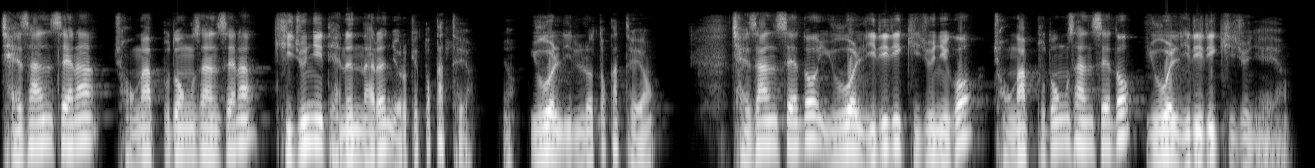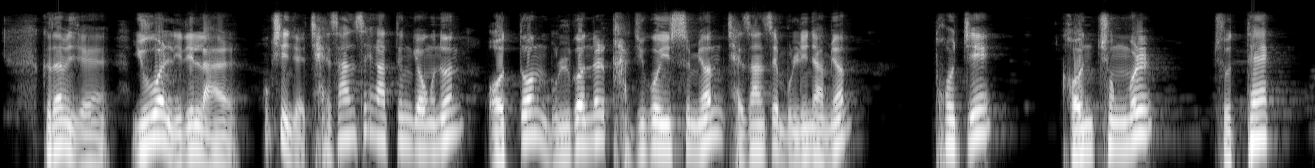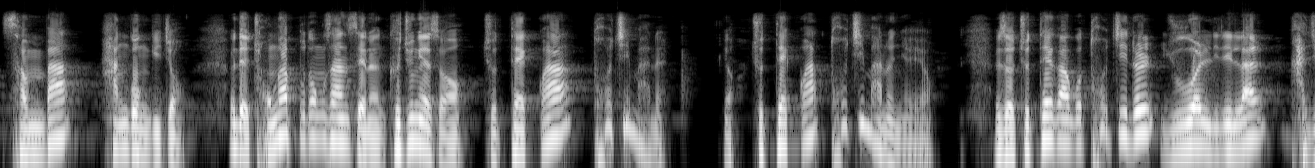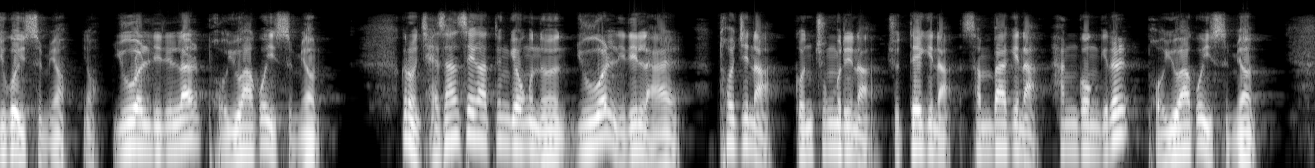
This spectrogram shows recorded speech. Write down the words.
재산세나 종합부동산세나 기준이 되는 날은 이렇게 똑같아요. 6월 1일로 똑같아요. 재산세도 6월 1일이 기준이고 종합부동산세도 6월 1일이 기준이에요. 그 다음에 이제 6월 1일 날 혹시 이제 재산세 같은 경우는 어떤 물건을 가지고 있으면 재산세 물리냐면 토지, 건축물, 주택, 선박, 항공기죠. 근데 종합부동산세는 그 중에서 주택과 토지만을, 주택과 토지만은이에요. 그래서 주택하고 토지를 6월 1일 날 가지고 있으며 6월 1일 날 보유하고 있으면 그럼 재산세 같은 경우는 6월 1일 날 토지나 건축물이나 주택이나 선박이나 항공기를 보유하고 있으면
